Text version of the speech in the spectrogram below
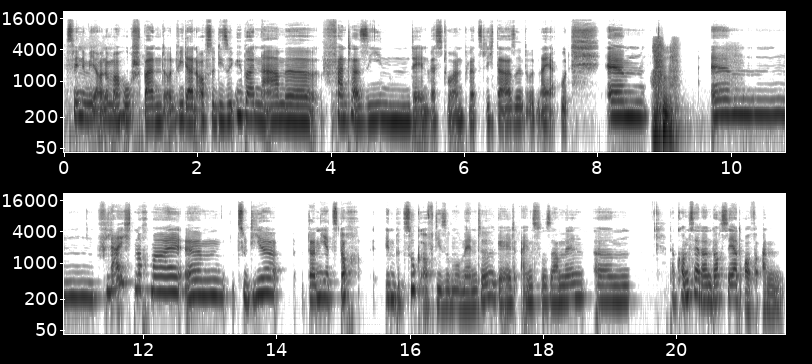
das finde ich auch nochmal hochspannend und wie dann auch so diese Übernahme-Fantasien der Investoren plötzlich da sind und naja, gut. Ähm, ähm, vielleicht nochmal ähm, zu dir dann jetzt doch in Bezug auf diese Momente Geld einzusammeln. Ähm, da kommt es ja dann doch sehr drauf an,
